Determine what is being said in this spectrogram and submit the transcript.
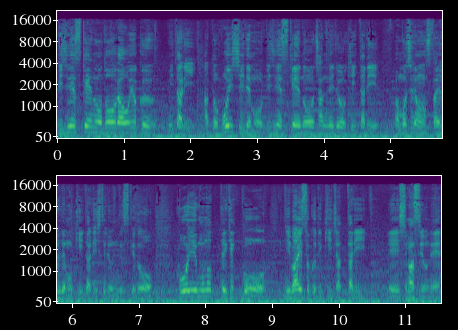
ビジネス系の動画をよく見たりあと Voicy でもビジネス系のチャンネルを聞いたり、まあ、もちろんスタイフでも聞いたりしてるんですけどこういうものって結構2倍速で聞いちゃったり、えー、しますよね。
